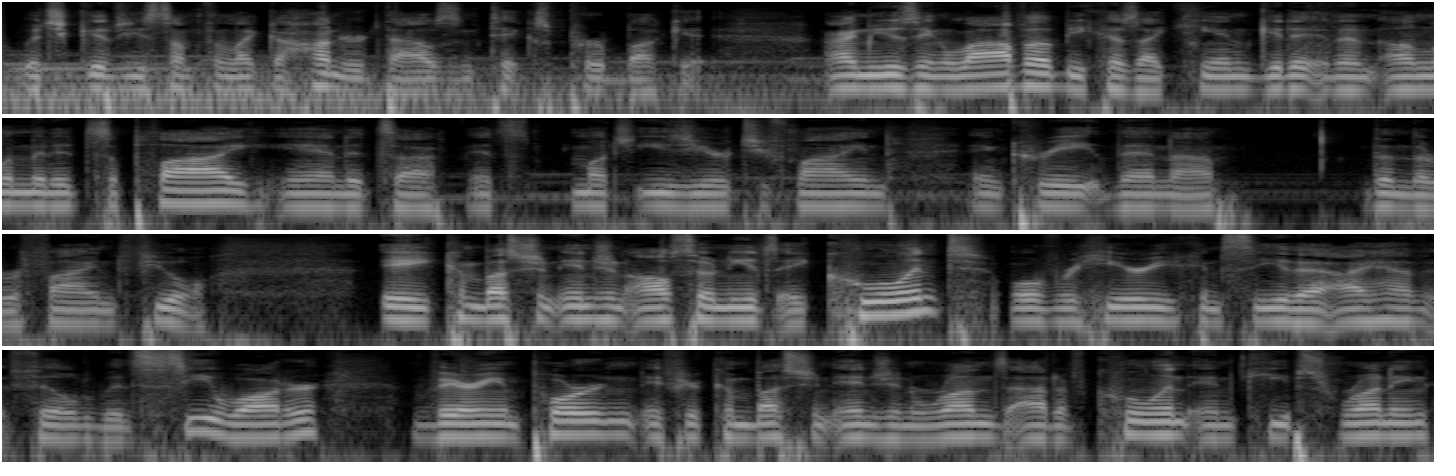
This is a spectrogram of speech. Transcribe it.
which gives you something like 100,000 ticks per bucket. I'm using lava because I can get it in an unlimited supply, and it's uh, it's much easier to find and create than uh, than the refined fuel. A combustion engine also needs a coolant. Over here you can see that I have it filled with seawater. Very important, if your combustion engine runs out of coolant and keeps running,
